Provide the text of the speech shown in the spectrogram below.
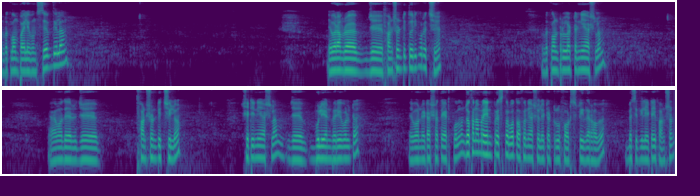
আমরা কম্পাইল এবং সেভ দিলাম। এবার আমরা যে ফাংশনটি তৈরি করেছি, আমরা কন্ট্রোলারটা নিয়ে আসলাম। আমাদের যে ফাংশনটি ছিল, সেটি নিয়ে আসলাম, যে বুলিয়ান ভেরিয়েবলটা এবং এটার সাথে অ্যাড করলাম। যখন আমরা এন প্রেস করব, তখনই আসলে এটা ট্রু ফলস ট্রিগার হবে। বেসিক্যালি এটাই ফাংশন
